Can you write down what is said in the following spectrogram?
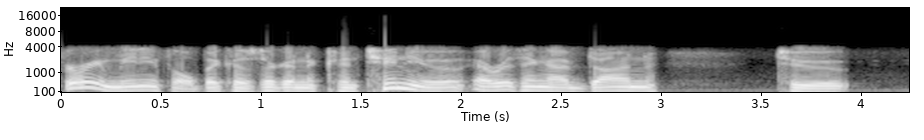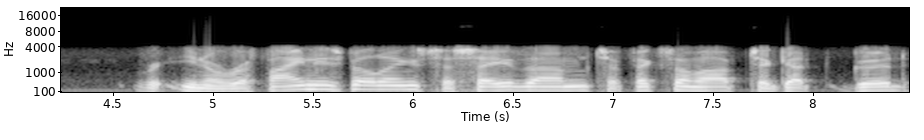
very meaningful because they're going to continue everything I've done to re- you know refine these buildings to save them to fix them up to get good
